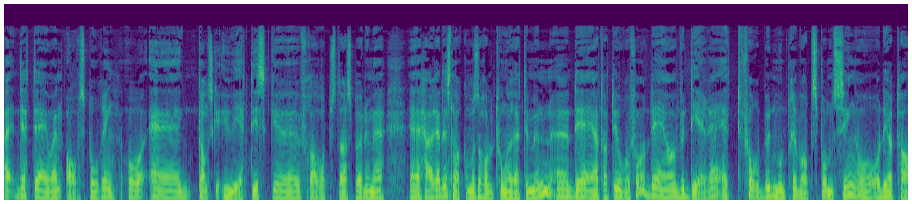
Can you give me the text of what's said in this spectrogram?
Dette er jo en avsporing, og eh, ganske uetisk eh, fra Ropstad, spør du meg. Eh, her er det snakk om å holde tunga rett i munnen. Det jeg har tatt til orde for, det er å vurdere et forbud mot privat sponsing og, det å ta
